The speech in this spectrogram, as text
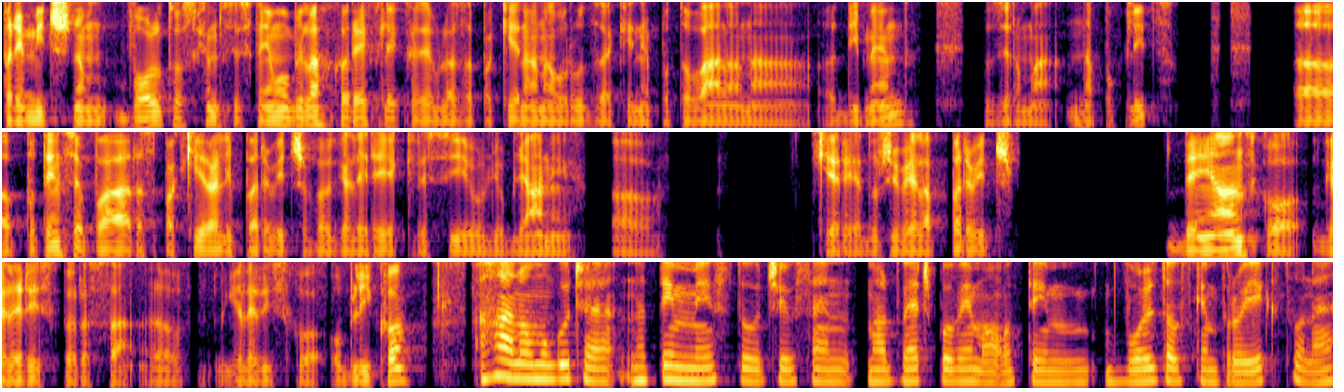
premičnem voltovskem sistemu, bi lahko rekli, ker je bila zapakirana v rudzak in je potovala na demand oziroma na poklic. Uh, potem so jo pa razpakirali prvič v galeriji Kresi v Ljubljani, uh, kjer je doživela prvič dejansko galerijsko, razsta, uh, galerijsko obliko. Aha, no, mogoče na tem mestu, če vse malo več povemo o tem Voltovskem projektu. Ne,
